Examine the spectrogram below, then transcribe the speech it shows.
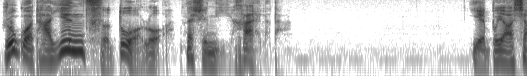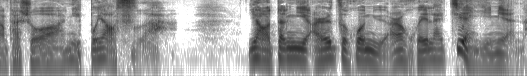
如果他因此堕落，那是你害了他。也不要向他说：“你不要死啊。”要等你儿子或女儿回来见一面呐，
